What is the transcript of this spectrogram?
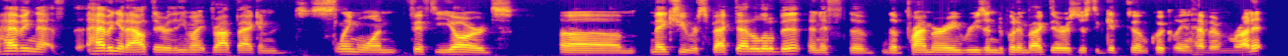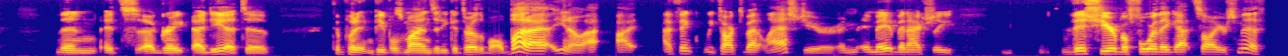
having that having it out there that he might drop back and sling one 50 yards um, makes you respect that a little bit. And if the the primary reason to put him back there is just to get to him quickly and have him run it, then it's a great idea to to put it in people's minds that he could throw the ball. But I, you know, I, I, I think we talked about it last year, and it may have been actually this year before they got Sawyer Smith.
